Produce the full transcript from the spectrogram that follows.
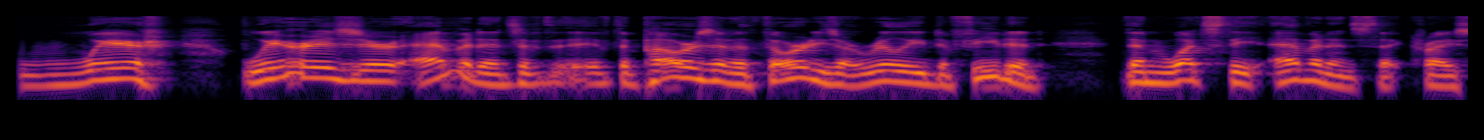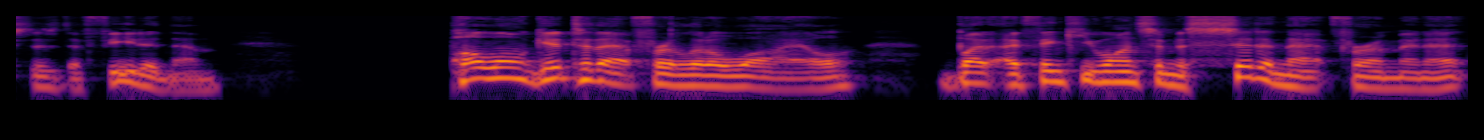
where where is your evidence? If the, if the powers and authorities are really defeated then what's the evidence that Christ has defeated them? Paul won't get to that for a little while, but I think he wants him to sit in that for a minute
